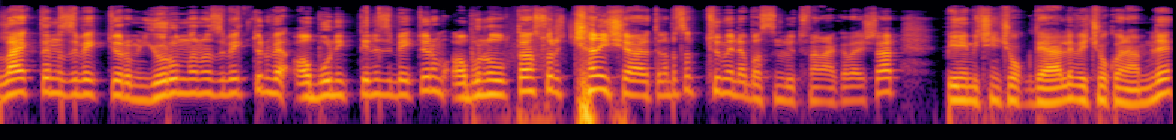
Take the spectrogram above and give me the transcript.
Like'larınızı bekliyorum. Yorumlarınızı bekliyorum ve aboneliklerinizi bekliyorum. Abone olduktan sonra çan işaretine basıp tümene basın lütfen arkadaşlar. Benim için çok değerli ve çok önemli.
